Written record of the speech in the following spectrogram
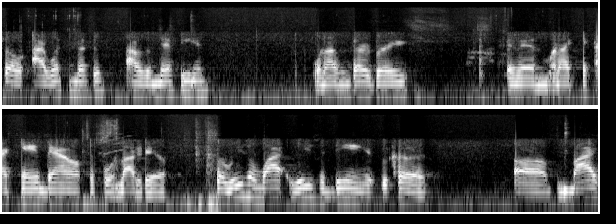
so I went to Memphis. I was a Memphian when I was in third grade, and then when I I came down to Fort Lauderdale. So reason why reason being is because uh, my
